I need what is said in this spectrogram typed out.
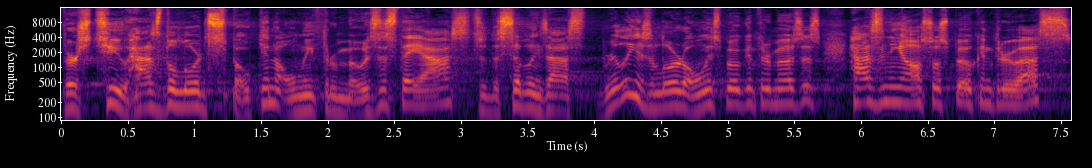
Verse 2 Has the Lord spoken only through Moses? They asked. So the siblings asked, Really? Has the Lord only spoken through Moses? Hasn't he also spoken through us?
